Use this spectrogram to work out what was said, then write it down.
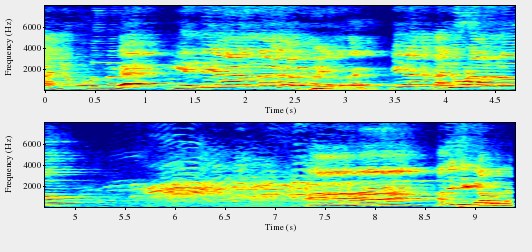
തല്ലുകൂടുന്നത് എന്തിനാണെന്നാണ് കവി പറയുന്നത്? നിങ്ങളൊക്കെ തല്ലുകൂടാറുണ്ടോ അത് ശരിയാവില്ല.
